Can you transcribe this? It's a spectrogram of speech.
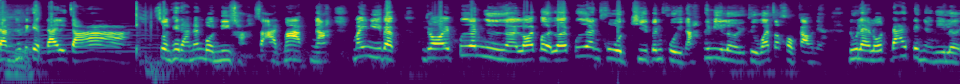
ดันขึ้นไปเก็บได้เลยจ้า ส่วนเพดานด้านบนนี่ค่ะ สะอาดมากนะ ไม่มีแบบรอยเปื้อนเหงื่อรอยเปิดรอยเปื้อนขูดขีดเป็นขุยนะ ไม่มีเลย ถือว่าเจ้าของเก่าเนี่ย ดูแลรถได้เป็นอย่างดีเลย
